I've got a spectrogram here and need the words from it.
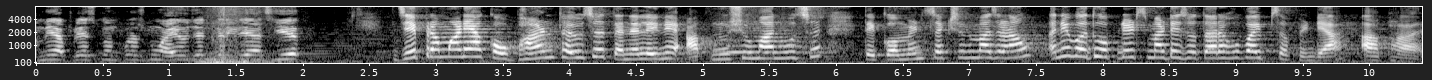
અમે આ પ્રેસ કોન્ફરન્સનું આયોજન કરી રહ્યા છીએ. જે પ્રમાણે આ કૌભાંડ થયું છે તેને લઈને આપનું શું માનવું છે તે કોમેન્ટ સેક્શનમાં જણાવો અને વધુ અપડેટ્સ માટે જોતા રહો વાઇબ્સ ઓફ ઇન્ડિયા આભાર.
